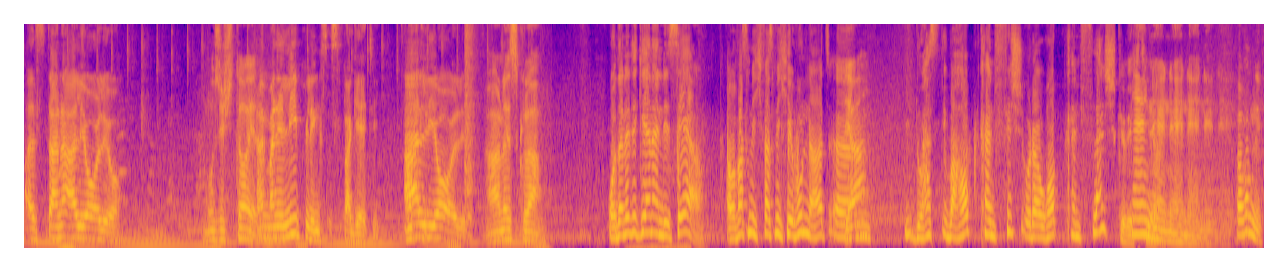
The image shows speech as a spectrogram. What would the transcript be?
als deine Aglio Olio. Muss ich teuer. Meine Lieblingsspaghetti. Aglio Olio. Alles klar. Und dann hätte ich gerne ein Dessert. Aber was mich, was mich hier wundert, ähm, Ja? du hast überhaupt kein Fisch oder überhaupt kein Fleischgericht Nee, hier. nee, nee, nee, nee, nee. Warum nicht?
